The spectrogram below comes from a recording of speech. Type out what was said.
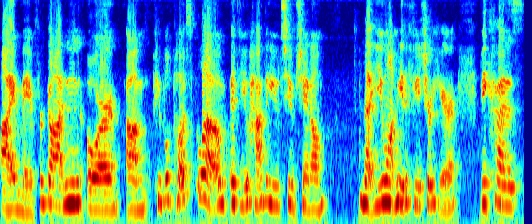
I may have forgotten or um, people post below if you have a YouTube channel that you want me to feature here because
